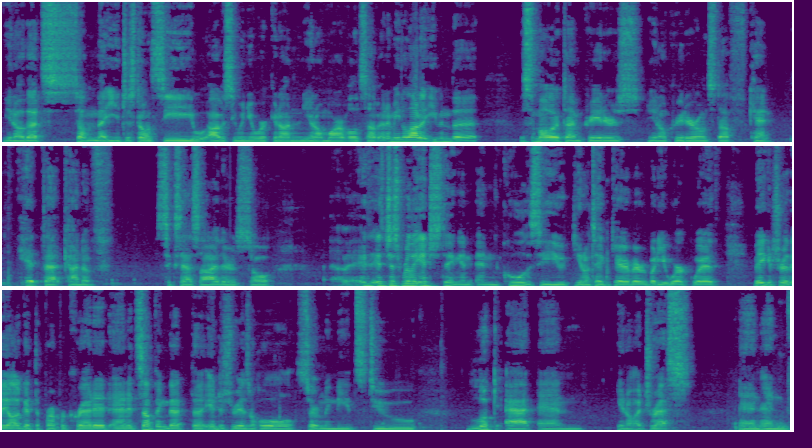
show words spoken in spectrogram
you know that's something that you just don't see. Obviously, when you're working on you know Marvel and stuff, and I mean a lot of even the, the smaller time creators, you know, create their own stuff, can't hit that kind of success either. So uh, it, it's just really interesting and, and cool to see you you know taking care of everybody you work with, making sure they all get the proper credit, and it's something that the industry as a whole certainly needs to look at and you know address and and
